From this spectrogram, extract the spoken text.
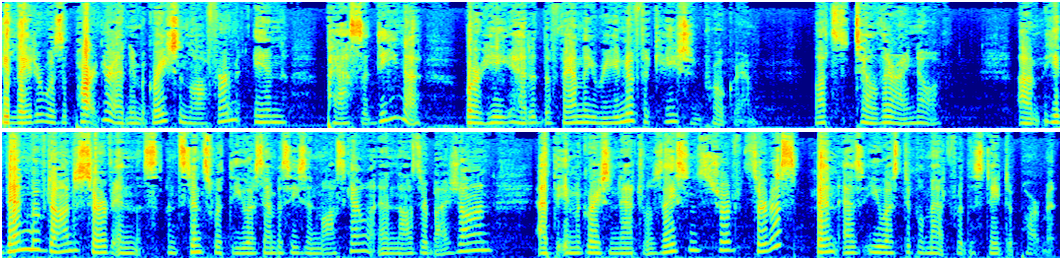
He later was a partner at an immigration law firm in Pasadena, where he headed the family reunification program. Lots to tell there, I know. Um, he then moved on to serve in, in stints with the U.S. embassies in Moscow and Azerbaijan at the Immigration and Naturalization Service, then as U.S. diplomat for the State Department.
